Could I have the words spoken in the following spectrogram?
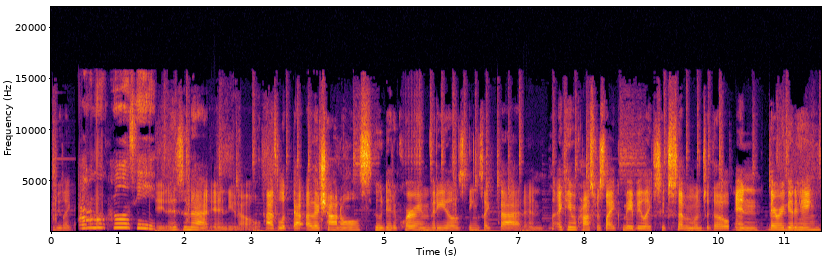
and be like, Animal cruelty. Isn't that? And you know, I've looked at other channels who did aquarium videos, things like that. And I came across was like maybe like six, seven months ago, and they were getting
